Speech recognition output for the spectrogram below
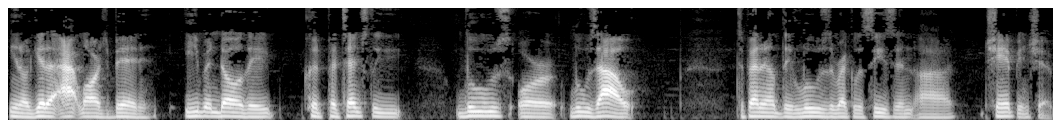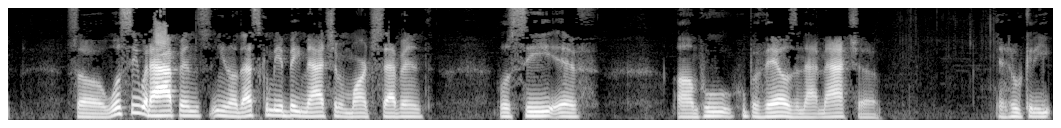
You know, get an at-large bid, even though they could potentially lose or lose out, depending on if they lose the regular season uh, championship. So we'll see what happens. You know, that's gonna be a big matchup on March seventh. We'll see if um, who who prevails in that matchup and who can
